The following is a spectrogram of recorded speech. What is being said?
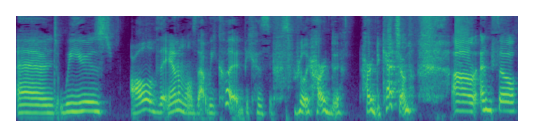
and we used all of the animals that we could because it was really hard to hard to catch them. Um, and so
